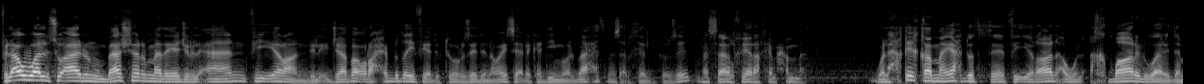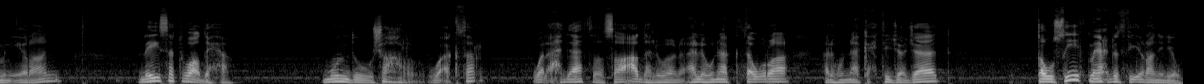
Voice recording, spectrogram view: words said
في الأول سؤال مباشر ماذا يجري الآن في إيران للإجابة؟ أرحب بضيفي الدكتور زيد النويسي الأكاديمي والباحث. مساء الخير دكتور زيد. مساء الخير أخي محمد. والحقيقة ما يحدث في إيران أو الأخبار الواردة من إيران ليست واضحة منذ شهر وأكثر والأحداث تصاعد هل, هل هناك ثورة؟ هل هناك احتجاجات؟ توصيف ما يحدث في إيران اليوم.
